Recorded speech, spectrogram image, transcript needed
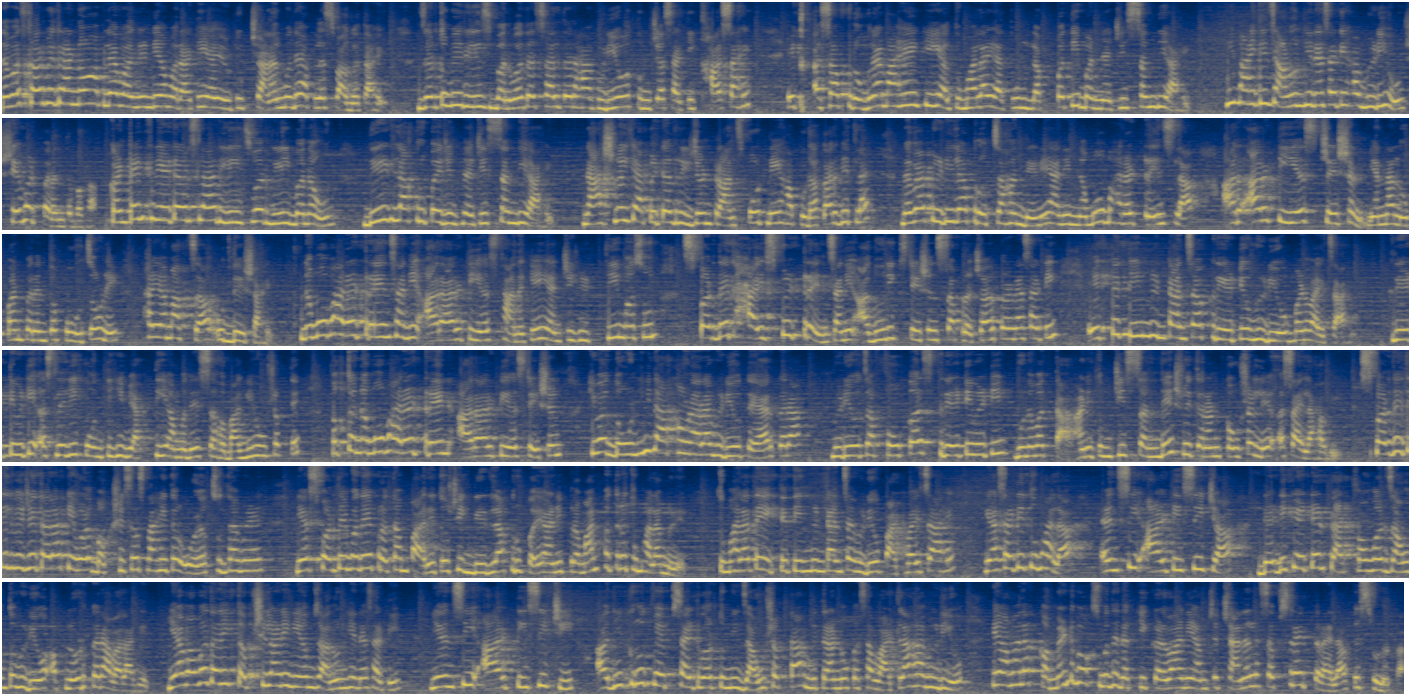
नमस्कार मित्रांनो आपल्या वन इंडिया मराठी या युट्यूब चॅनलमध्ये आपलं स्वागत आहे. जर तुम्ही रील्स बनवत असाल तर हा व्हिडिओ तुमच्यासाठी खास आहे. एक असा प्रोग्राम आहे की या- तुम्हाला यातून लखपती बनण्याची संधी आहे. ही माहिती जाणून घेण्यासाठी हा व्हिडिओ शेवटपर्यंत बघा. कंटेंट क्रिएटर्सला रील्सवर रील बनवून दीड लाख रुपये जिंकण्याची संधी आहे. नॅशनल कॅपिटल रिजन ट्रान्सपोर्टने हा पुढाकार घेतलाय. नव्या पिढीला प्रोत्साहन देणे आणि Namo Bharat ट्रेन्सला R R T S station यांना लोकांपर्यंत पोहोचवणे हा यामागचा उद्देश आहे. नमो भारत ट्रेन्स आणि आर आर टी एस स्थानके यांची ही थीम असून स्पर्धेत हायस्पीड ट्रेन्स आणि आधुनिक स्टेशन्सचा प्रचार करण्यासाठी एक ते तीन मिनिटांचा क्रिएटिव्ह व्हिडिओ बनवायचा आहे. क्रिएटिव्हिटी असलेली कोणतीही व्यक्ती यामध्ये सहभागी होऊ शकते. फक्त Namo Bharat train R R T S station किंवा दोन्ही दाखवणारा व्हिडिओ तयार करा. व्हिडिओचा फोकस क्रिएटिव्हिटी गुणवत्ता आणि तुमची संदेश वितरण कौशल्य असायला हवी. स्पर्धेतील विजेत्याला केवळ बक्षीसच नाही तर ओळख सुद्धा मिळेल. या स्पर्धेमध्ये प्रथम पारितोषिक दीड लाख रुपये आणि प्रमाणपत्र तुम्हाला मिळेल. तुम्हाला ते एक ते तीन मिनिटांचा व्हिडिओ पाठवायचा आहे. यासाठी तुम्हाला एन सी आर टी सीच्या डेडिकेटेड प्लॅटफॉर्मवर जाऊन तो व्हिडिओ अपलोड करावा लागेल. याबाबत अधिक तपशील आणि नियम जाणून घेण्यासाठी एन सी आर टी सीची अधिकृत वेबसाईटवर तुम्ही जाऊ शकता. मित्रांनो कसा वाटला हा व्हिडिओ हे आम्हाला कमेंट बॉक्समध्ये नक्की कळवा आणि आमच्या चॅनलला सबस्क्राईब करायला विसरू नका.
